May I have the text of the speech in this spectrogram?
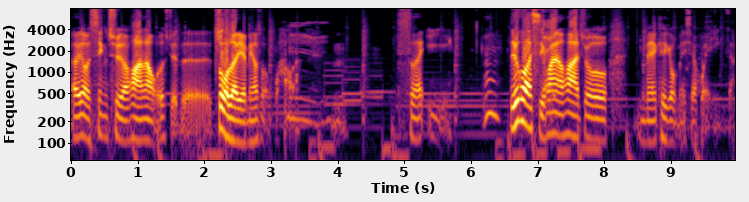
而有兴趣的话，那我就觉得做了也没有什么不好了。嗯，嗯所以，嗯，如果喜欢的话，就你们也可以给我们一些回应，这样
